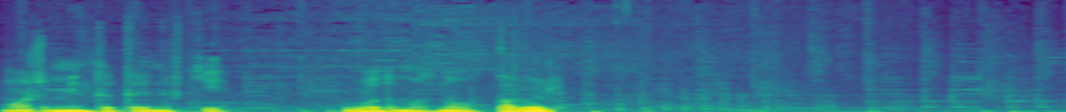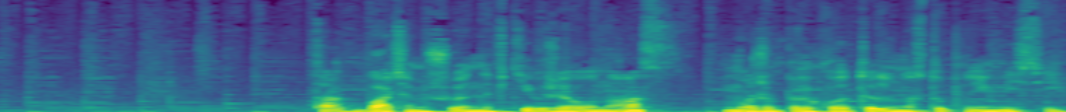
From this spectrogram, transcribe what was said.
Можемо мінтити NFT. Вводимо знову пароль. Так, бачимо, що NFT вже у нас. Можемо переходити до наступної місії.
